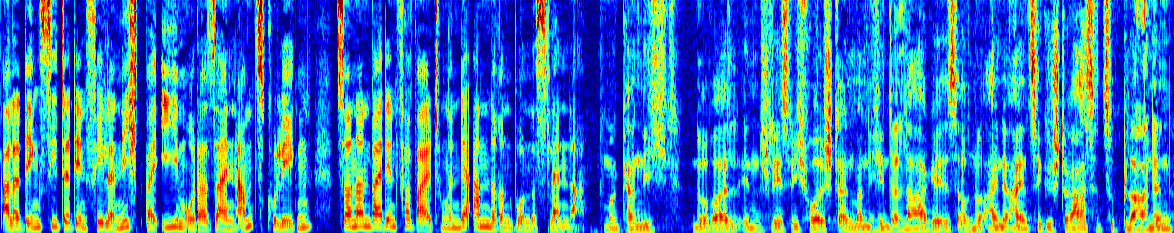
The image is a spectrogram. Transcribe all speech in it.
Allerdings sieht er den Fehler nicht bei ihm oder seinen Amtskollegen, sondern bei den Verwaltungen der anderen Bundesländer. Man kann nicht, nur weil in Schleswig-Holstein man nicht in der Lage ist, auch nur eine einzige Straße zu planen,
